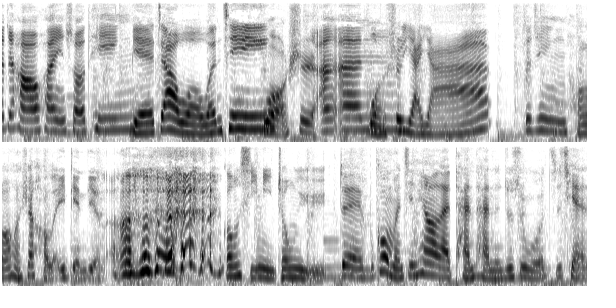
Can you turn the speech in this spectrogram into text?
大家好，欢迎收听，别叫我文青。我是安安，我是雅雅。最近喉咙好像好了一点点了，恭喜你，终于。对，不过我们今天要来谈谈的，就是我之前。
